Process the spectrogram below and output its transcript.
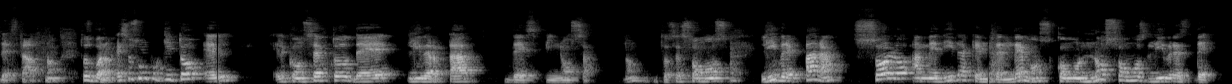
Estado. Entonces, bueno, eso es un poquito el, el concepto de libertad de Spinoza. ¿no? Entonces somos libre para solo a medida que entendemos cómo no somos libres de.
